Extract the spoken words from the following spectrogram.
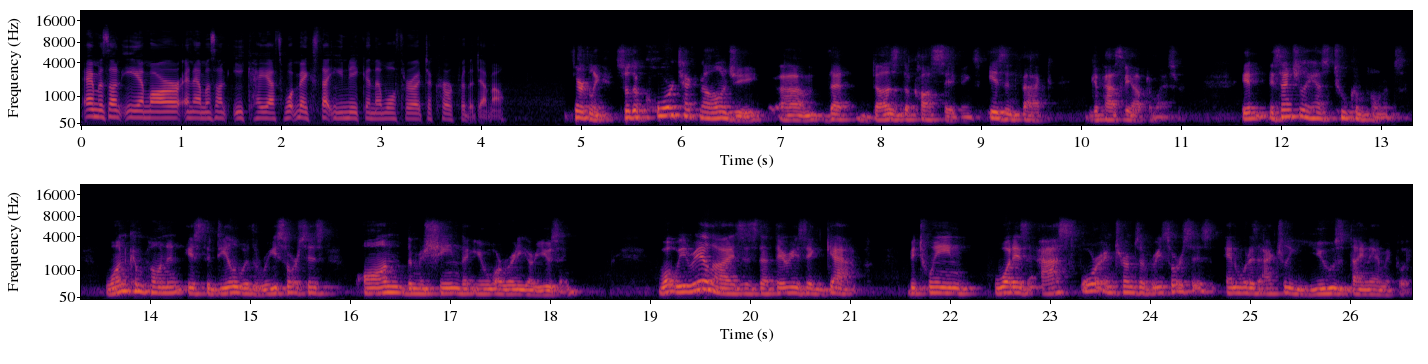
Amazon EMR and Amazon EKS. What makes that unique? And then we'll throw it to Kirk for the demo. Certainly. So the core technology um, that does the cost savings is, in fact, Capacity Optimizer. It essentially has two components. One component is to deal with resources on the machine that you already are using what we realize is that there is a gap between what is asked for in terms of resources and what is actually used dynamically.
